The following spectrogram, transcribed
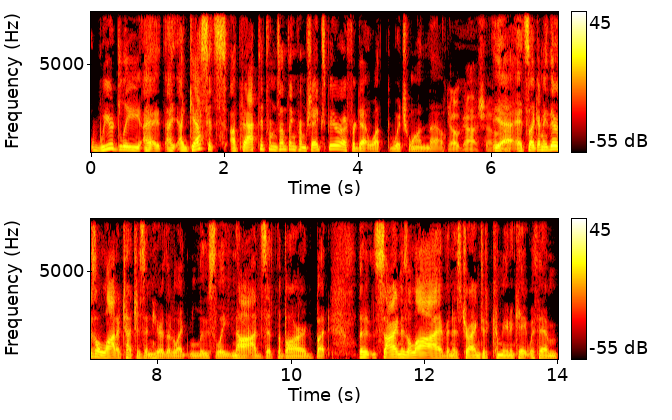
weirdly, I, I, I guess it's adapted from something from Shakespeare. I forget what which one though. Oh gosh. Yeah, know. it's like I mean, there's a lot of touches in here that are like loosely nods at the bard, but the sign is alive and is trying to communicate with him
